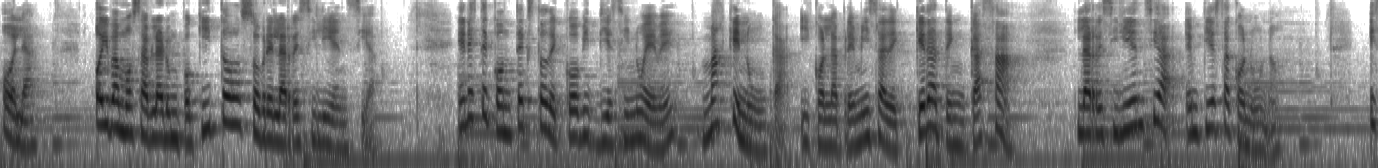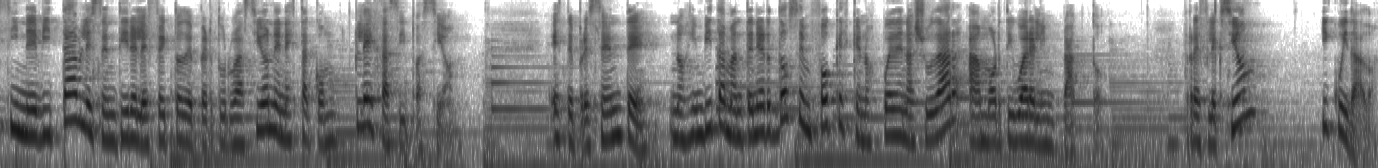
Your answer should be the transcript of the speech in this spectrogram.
Hola, hoy vamos a hablar un poquito sobre la resiliencia. En este contexto de COVID-19, más que nunca y con la premisa de quédate en casa, la resiliencia empieza con uno. Es inevitable sentir el efecto de perturbación en esta compleja situación. Este presente nos invita a mantener dos enfoques que nos pueden ayudar a amortiguar el impacto. Reflexión y cuidado.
